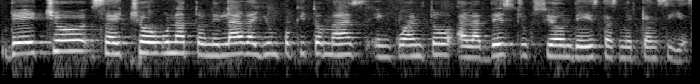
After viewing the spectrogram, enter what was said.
De hecho, se ha hecho una tonelada y un poquito más en cuanto a la destrucción de estas mercancías.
